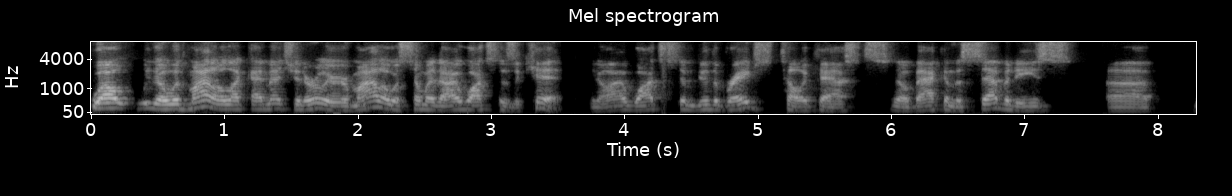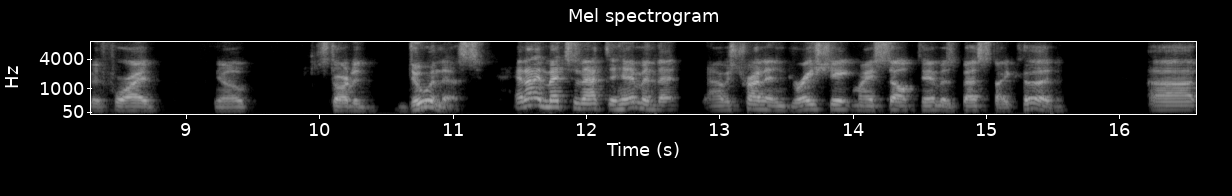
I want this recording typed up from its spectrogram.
Well, you know, with Milo, like I mentioned earlier, Milo was somebody that I watched as a kid. You know, I watched him do the Braves telecasts, you know, back in the 70s uh, before I, you know, started doing this. And I mentioned that to him and that I was trying to ingratiate myself to him as best I could. Uh,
